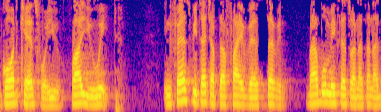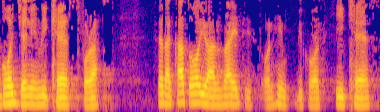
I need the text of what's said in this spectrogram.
God cares for you while you wait. In 1 Peter chapter 5, verse 7, Bible makes us to understand that God genuinely cares for us He said, I cast all your anxieties on him because he cares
